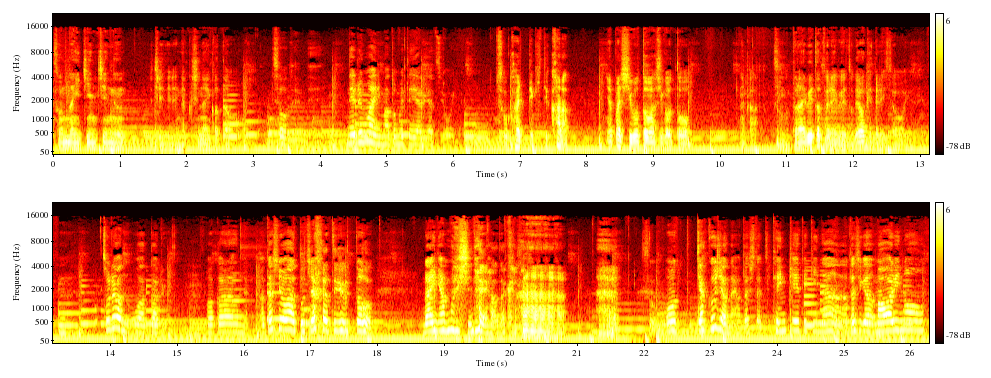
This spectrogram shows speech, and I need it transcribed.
そんな一日のうちで連絡しない方は多い。そうだよね。寝る前にまとめてやるやつ多い。そう帰ってきてから。やっぱり仕事は仕事。なんかそのプライベートはプライベートで分けてる人が多いよね、うん。それは分かる。うん。分からんね。私はどちらかというと LINE あんまりしない派だから。そう。お逆じゃない？私たち。典型的な私が周りの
